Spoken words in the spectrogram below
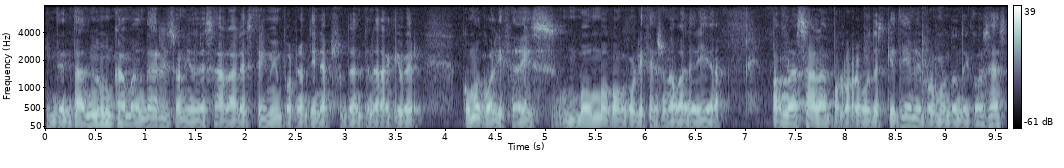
Intentad nunca mandar el sonido de sala al streaming porque no tiene absolutamente nada que ver cómo ecualizáis un bombo, cómo ecualizáis una batería para una sala, por los rebotes que tiene, por un montón de cosas,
